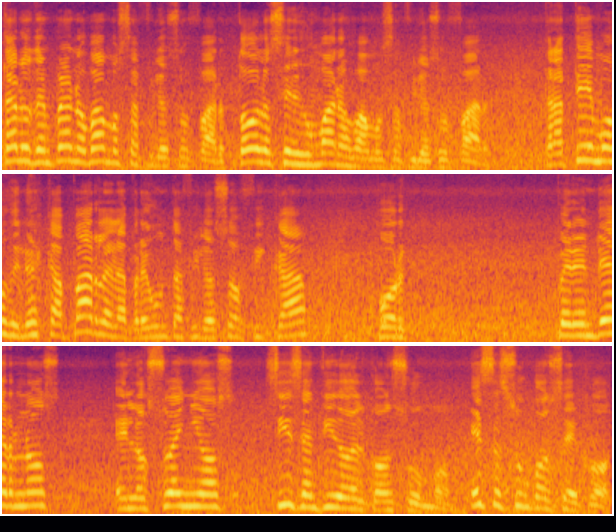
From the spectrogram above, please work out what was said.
Tarde o temprano vamos a filosofar, todos los seres humanos vamos a filosofar. Tratemos de no escaparle a la pregunta filosófica por prendernos en los sueños sin sentido del consumo. Ese es un consejo.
